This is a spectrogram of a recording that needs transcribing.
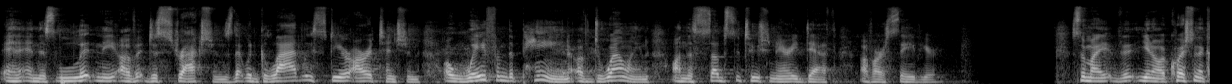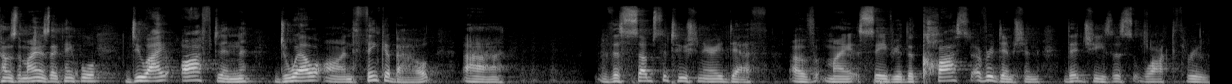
and, and this litany of distractions that would gladly steer our attention away from the pain of dwelling on the substitutionary death of our Savior. So, my, the, you know, a question that comes to mind is I think, well, do I often dwell on, think about uh, the substitutionary death of my Savior, the cost of redemption that Jesus walked through?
